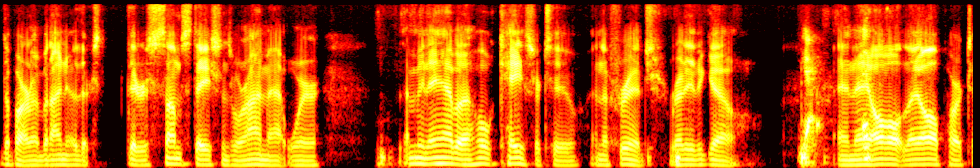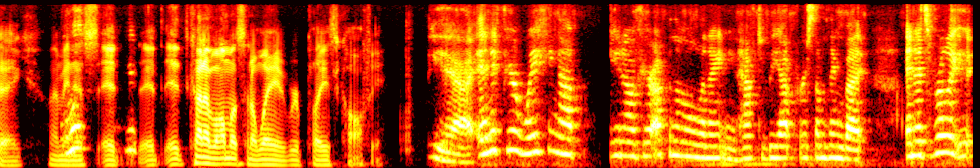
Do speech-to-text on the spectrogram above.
department, but I know there's there's some stations where I'm at where I mean, they have a whole case or two in the fridge ready to go. Yeah. And they all they all partake. I mean, well, it's it, it it kind of almost in a way replaced coffee. Yeah, and if you're waking up, you know, if you're up in the middle of the night and you have to be up for something, but and it's really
